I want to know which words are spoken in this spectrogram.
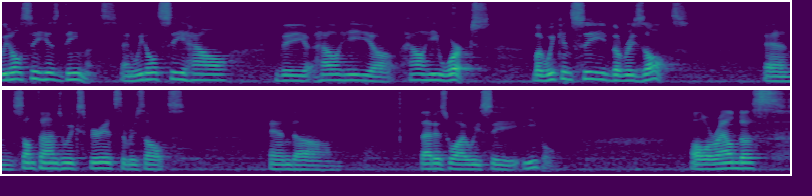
We don't see his demons. And we don't see how the, how, he, uh, how he works, but we can see the results. And sometimes we experience the results. And um, that is why we see evil all around us.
